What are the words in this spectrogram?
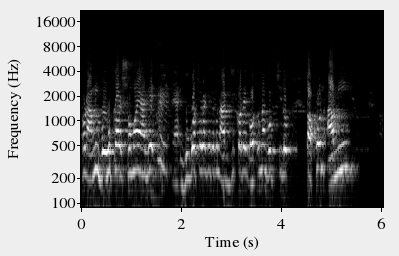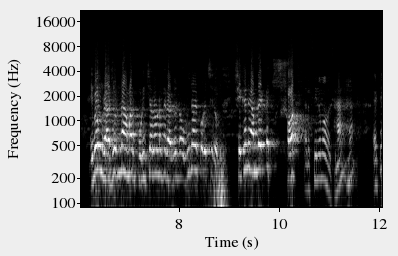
কারণ আমি বহুকার সময় আগে দু বছর আগে যখন আরজি করে ঘটনা ঘটছিল তখন আমি এবং রাজন্যা আমার পরিচালনাতে রাজন্যা অভিনয় করেছিল সেখানে আমরা একটা শর্ট সিনেমা হয়েছিল। হ্যাঁ হ্যাঁ। একটি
